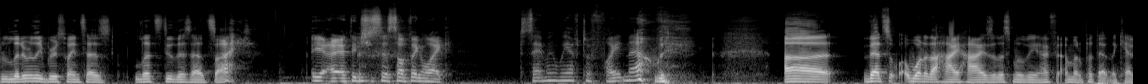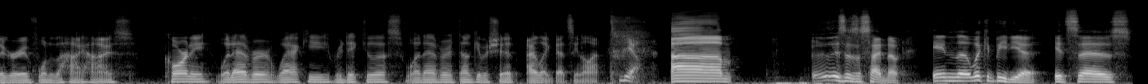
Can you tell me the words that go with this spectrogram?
literally bruce wayne says let's do this outside yeah i think she says something like does that mean we have to fight now? Uh that's one of the high highs of this movie. I f- i'm gonna put that in the category of one of the high highs. Corny whatever wacky ridiculous whatever don't give a shit. I like that scene a lot. Yeah. Um, this is a side note. In the Wikipedia, it says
